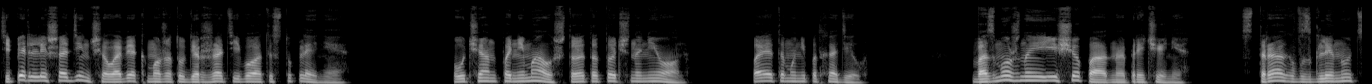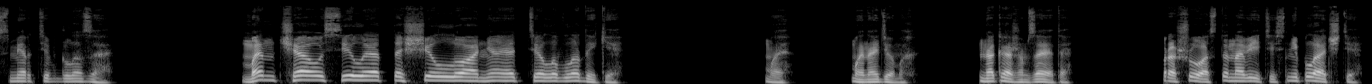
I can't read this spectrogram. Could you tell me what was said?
Теперь лишь один человек может удержать его от иступления. Учан понимал, что это точно не он, поэтому не подходил. Возможно, и еще по одной причине. Страх взглянуть смерти в глаза. Мэн Чао силой оттащил Луаня от тела владыки. «Мы... мы найдем их. Накажем за это. Прошу, остановитесь, не плачьте».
